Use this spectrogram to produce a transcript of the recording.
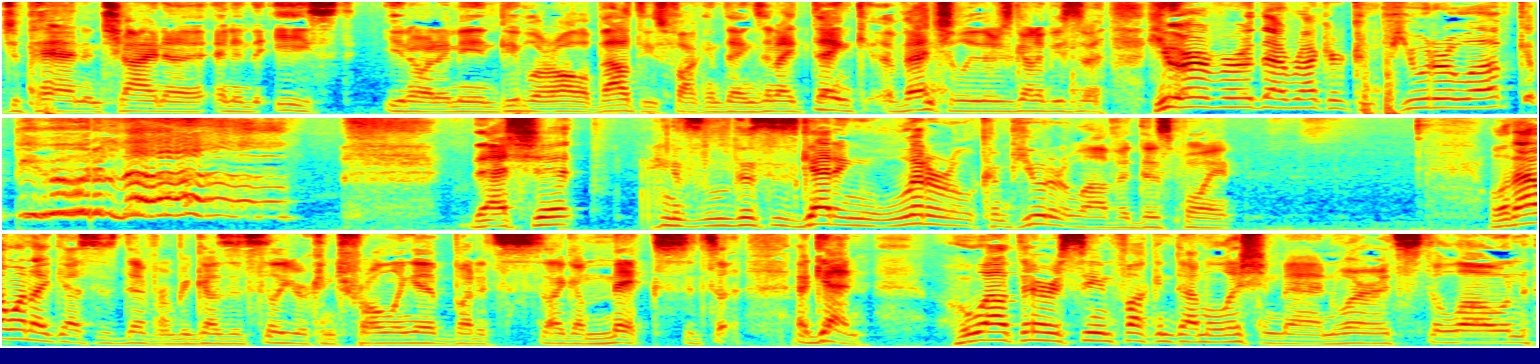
Japan and China and in the East. You know what I mean? People are all about these fucking things. And I think eventually there's going to be some. You ever heard that record, Computer Love? Computer Love! That shit? This is getting literal computer love at this point. Well, that one I guess is different because it's still you're controlling it, but it's like a mix. It's a, again, who out there has seen fucking Demolition Man, where it's Stallone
